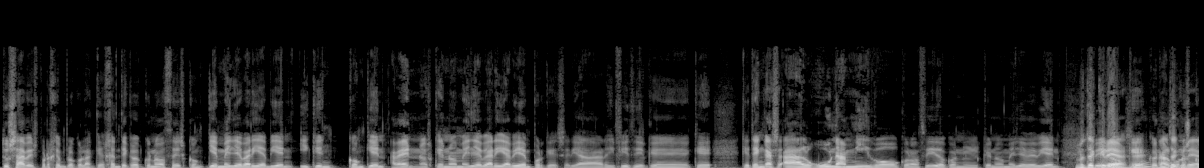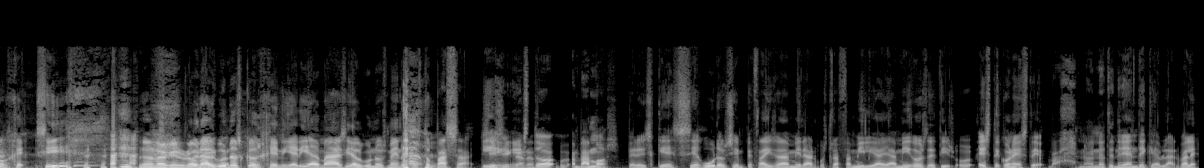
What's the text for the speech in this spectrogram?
tú sabes, por ejemplo, con la que gente que conoces, con quién me llevaría bien y quién- con quién, a ver, no es que no me llevaría bien, porque sería difícil que, que- que tengas a algún amigo o conocido con el que no me lleve bien. No te creas, que ¿eh? Con No te algunos creas. conge- ¿Sí? No, no, que es Con algunos congeniaría más y algunos menos. Esto pasa. Y Sí, sí, claro. esto, vamos, pero es que seguro si empezáis a mirar vuestra familia y amigos, decís, "Oh, con este, no, no tendrían de qué hablar, ¿vale?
